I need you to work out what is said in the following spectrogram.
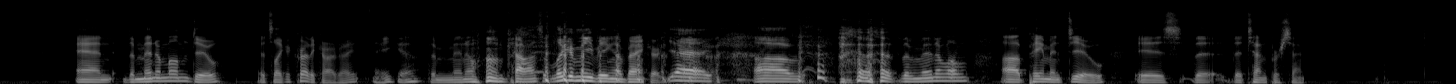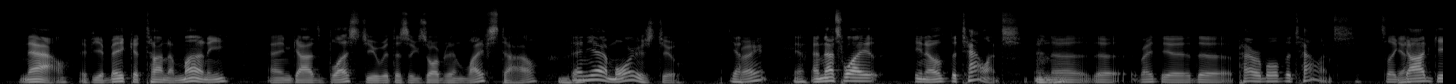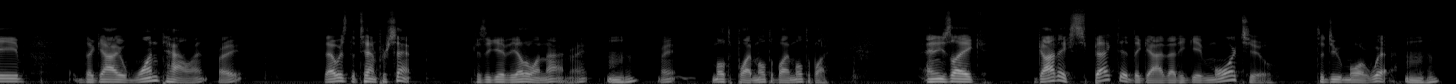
And the minimum due, it's like a credit card, right? There you go. The minimum balance. Look at me being a banker. Yay. Um, the minimum uh, payment due is the, the 10%. Now, if you make a ton of money and God's blessed you with this exorbitant lifestyle, Mhm. then yeah, more is due. Yeah. Right? Yeah. And that's why, you know, the talents in Mhm. the, the right the the parable of the talents. It's like Yeah. God gave the guy one talent, right? That was the 10% because he gave the other one 9, right? Mm-hmm. Right? Multiply, multiply, multiply. And he's like, God expected the guy that he gave more to to do more with. Mm-hmm.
